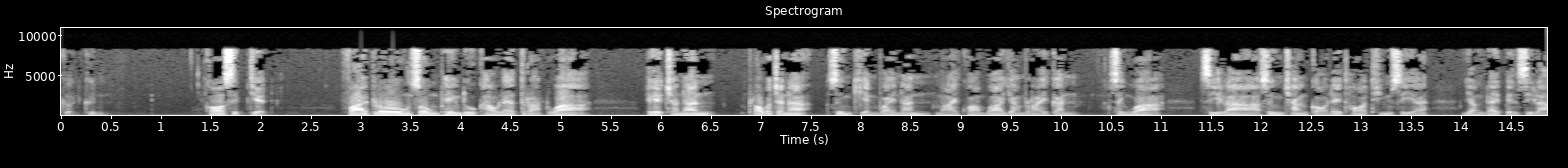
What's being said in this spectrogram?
เกิดขึ้น ข้อ 17 ฝ่ายพระองค์ทรงเพ่งดูเขาและตรัสว่า เหตุฉะนั้น พระวจนะซึ่งเขียนไว้นั้นหมายความว่าอย่างไรกัน ซึ่งว่าศิลาซึ่งช่างก่อได้ทอดทิ้งเสีย ยังได้เป็นศิลา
